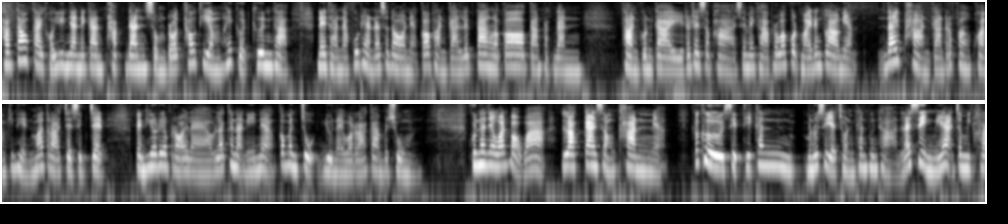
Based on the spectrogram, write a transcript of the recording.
พักเก้าไกลขอยืนยันในการผลักดันสมรสเท่าเทียมให้เกิดขึ้นค่ะ ในฐานะผู้แทนราษฎรเนี่ยก็ผ่านการเลือกตั้ง แล้วก็การผลักดันผ่านนกลไกรัฐสภาใช่ไหมคะ เพราะว่ากฎหมายดังกล่าวเนี่ย ได้ผ่านการรับฟังความคิดเห็นมาตรา 77 เป็นที่เรียบร้อยแล้ว และขณะนี้เนี่ยก็บรรจุอยู่ในวาระการประชุม คุณธัญวัฒน์บอกว่า หลักการสำคัญเนี่ยก็คือสิทธิขั้นมนุษยชนขั้นพื้นฐาน และสิ่งนี้จะมีใคร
